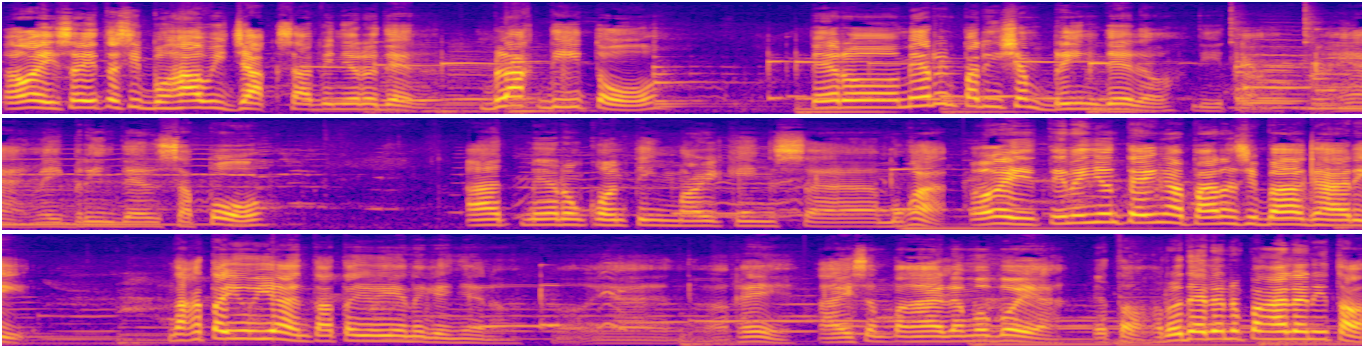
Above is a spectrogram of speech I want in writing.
Okay, so ito si Buhawi Jack, sabi ni Rodel. Black dito, pero meron pa rin siyang brindle, oh, dito. Ayan, may brindle sa po. At merong konting markings sa mukha. Okay, tinan yung tenga, parang si Baghari. Nakatayo yan, tatayo yan na ganyan. Oh. Oh, ayan. Okay, ayos ang pangalan mo, boy. Ah. Ito, Rodel, anong pangalan nito?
